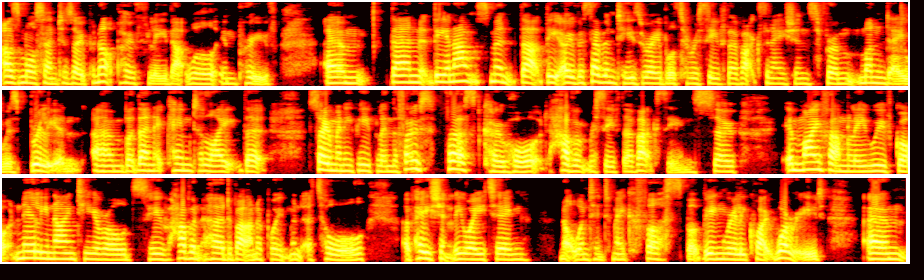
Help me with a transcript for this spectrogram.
as more centres open up, hopefully that will improve. Um, then the announcement that the over 70s were able to receive their vaccinations from Monday was brilliant. Um, but then it came to light that so many people in the first, first cohort haven't received their vaccines. So in my family, we've got nearly 90 year olds who haven't heard about an appointment at all, are patiently waiting, not wanting to make a fuss, but being really quite worried. Um,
